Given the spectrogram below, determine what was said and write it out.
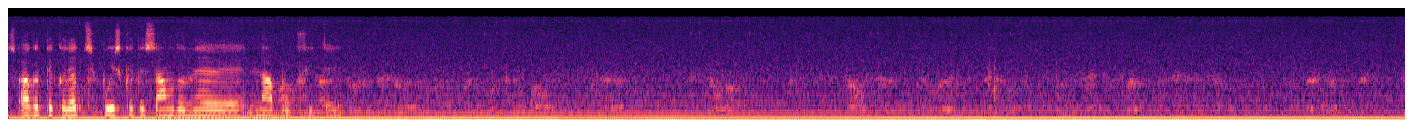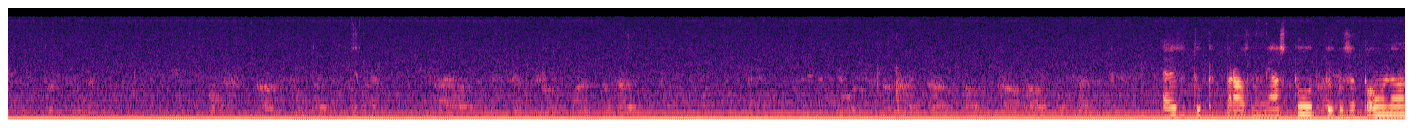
Слагате където си поискате, само да не е на буквите. kdo bo zapolnil.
